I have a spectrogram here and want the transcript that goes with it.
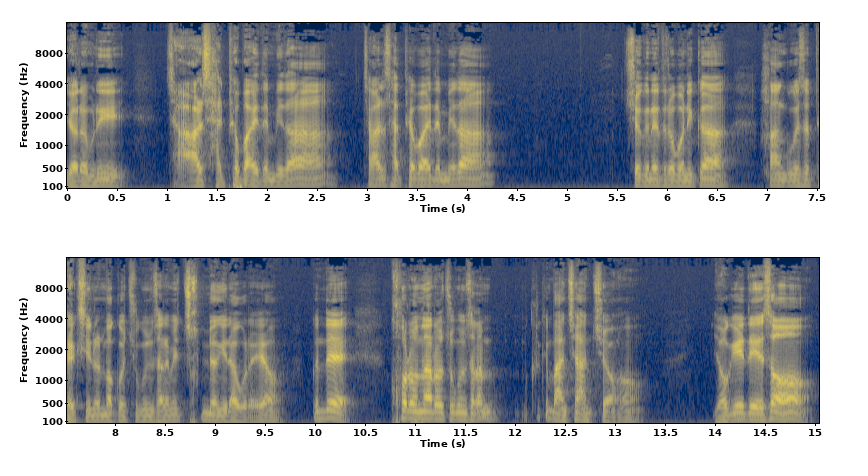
여러분이 잘 살펴봐야 됩니다. 잘 살펴봐야 됩니다. 최근에 들어보니까 한국에서 백신을 맞고 죽은 사람이 천 명이라고 그래요. 근데 코로나로 죽은 사람 그렇게 많지 않죠. 여기에 대해서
